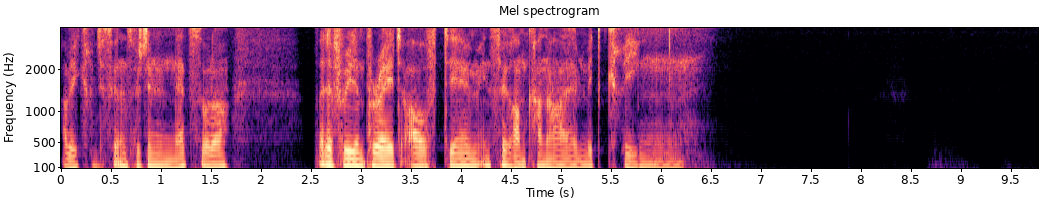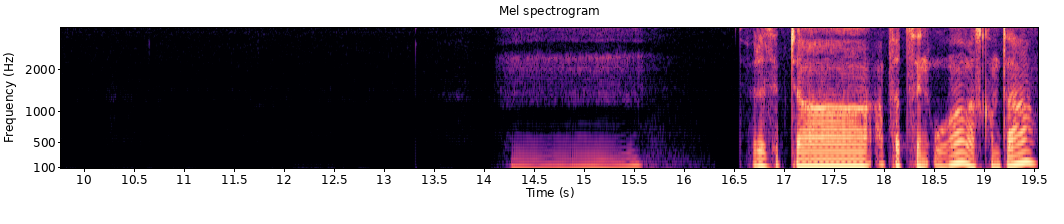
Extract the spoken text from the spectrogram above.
aber ihr kriegt es ganz bestimmt im Netz oder bei der Freedom Parade auf dem Instagram-Kanal mitkriegen. Hm. Das 7. ab 14 Uhr, was kommt da?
